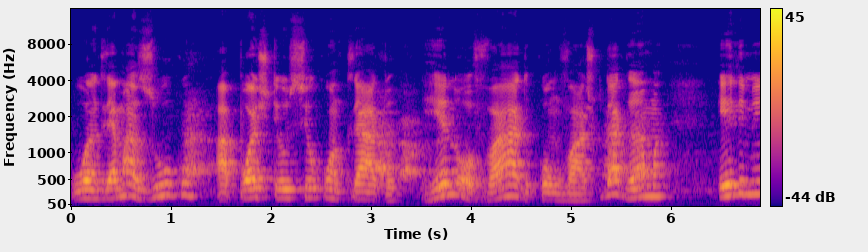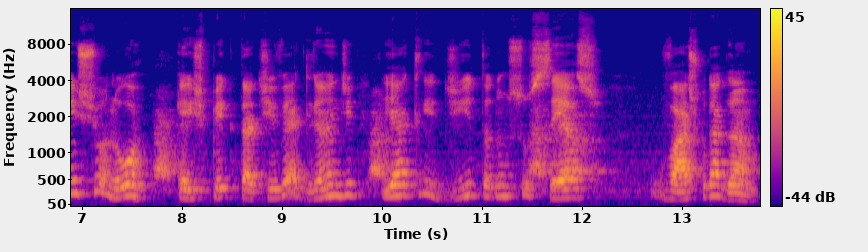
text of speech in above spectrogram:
O André Mazuco, após ter o seu contrato renovado com o Vasco da Gama, ele mencionou que a expectativa é grande e acredita no sucesso Vasco da Gama.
